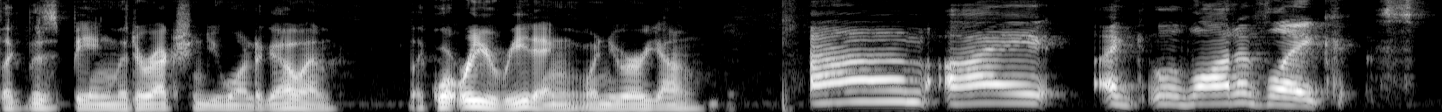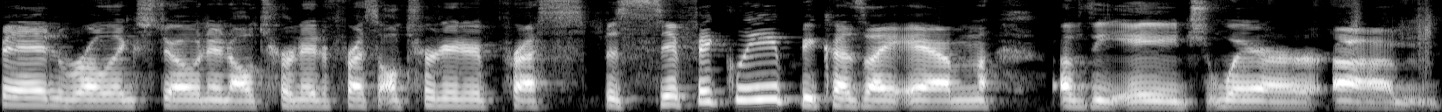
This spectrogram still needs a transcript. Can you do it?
like this being the direction you want to go in like what were you reading when you were young Um, I, I a lot of like spin, Rolling Stone, and alternative press. Alternative press specifically because I am of the age where, um,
